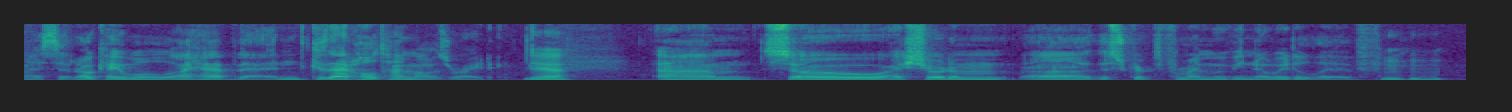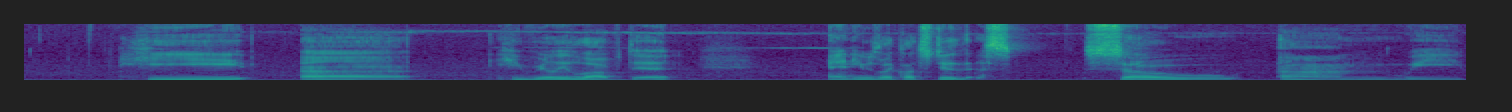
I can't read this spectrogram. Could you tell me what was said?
I said, okay, well, I have that, and because that whole time I was writing. Yeah. Um, so I showed him uh, the script for my movie No Way to Live. Mm-hmm. He uh, he really loved it, and he was like, "Let's do this." So um, we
